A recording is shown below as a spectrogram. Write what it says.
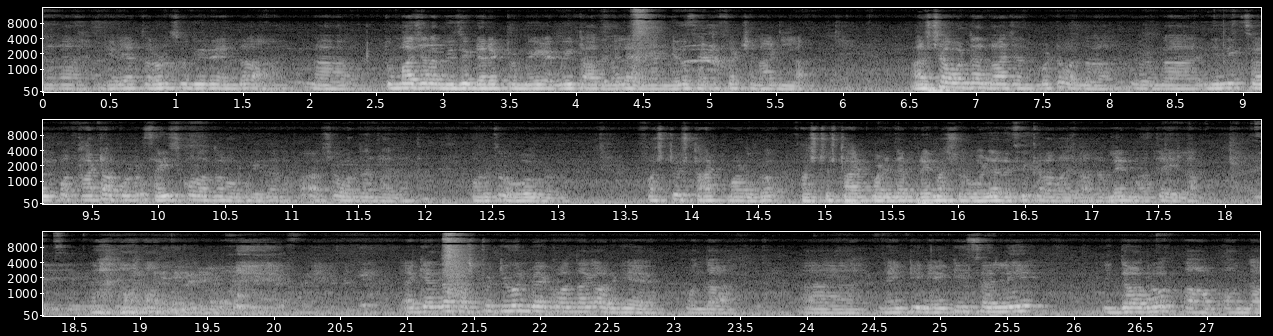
ನನ್ನ ಗೆಳೆಯ ತರುಣ್ ಸುಧೀರೆಯಿಂದ ನಾ ತುಂಬ ಜನ ಮ್ಯೂಸಿಕ್ ಡೈರೆಕ್ಟರ್ ಮೀಟ್ ಆದಮೇಲೆ ನನಗೆಲ್ಲೂ ಸ್ಯಾಟಿಸ್ಫ್ಯಾಕ್ಷನ್ ಆಗಿಲ್ಲ. ಹರ್ಷವರ್ಧನ್ ರಾಜ್ ಅಂದ್ಬಿಟ್ಟು ಒಂದು ಇವ್ರನ್ನ ನಿನಗೆ ಸ್ವಲ್ಪ ಕಾಟ ಕೊಟ್ಟರು ಸಹಿಸ್ಕೊಳ್ಳೋಂಥ ಒಬ್ಬರು ಇದ್ದಾನಪ್ಪ ಹರ್ಷವರ್ಧನ್ ರಾಜ್ ಅಂತ. ಅವ್ರ ಹತ್ರ ಹೋಗೋದು ಫಸ್ಟು ಸ್ಟಾರ್ಟ್ ಮಾಡಿದ್ರು. ಫಸ್ಟು ಸ್ಟಾರ್ಟ್ ಮಾಡಿದ್ದೆ ಪ್ರೇಮಶ್ವರ ಒಳ್ಳೆ ರಸಿಕರ ರಾಜ. ಅದರಲ್ಲೇನು ಮಾತೇ ಇಲ್ಲ. ಯಾಕೆಂದರೆ ಫಸ್ಟು ಟ್ಯೂನ್ ಬೇಕು ಅಂದಾಗ ಅವ್ರಿಗೆ ಒಂದು ನೈನ್ಟೀನ್ ಏಯ್ಟೀಸಲ್ಲಿ ಇದ್ದವರು ಒಂದು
